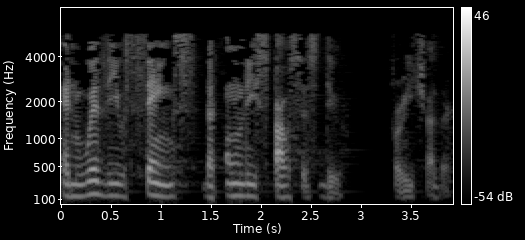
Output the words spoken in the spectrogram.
and with you things that only spouses do for each other.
